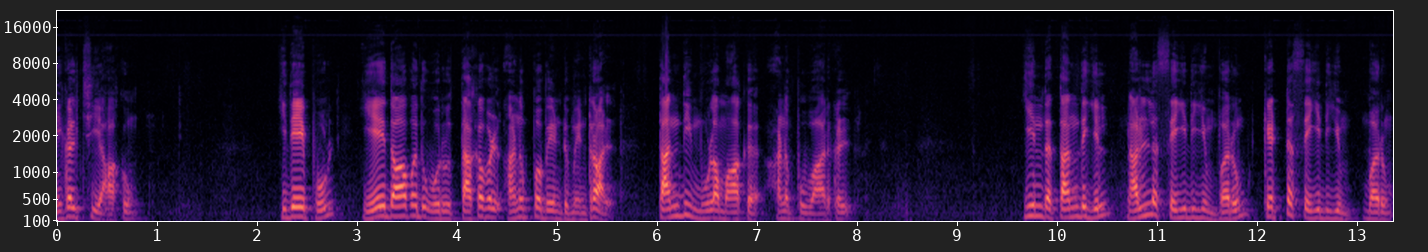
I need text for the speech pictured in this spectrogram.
நிகழ்ச்சியாகும். இதேபோல் ஏதாவது ஒரு தகவல் அனுப்ப வேண்டுமென்றால் தந்தி மூலமாக அனுப்புவார்கள். இந்த தந்தியில் நல்ல செய்தியும் வரும் கெட்ட செய்தியும் வரும்.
